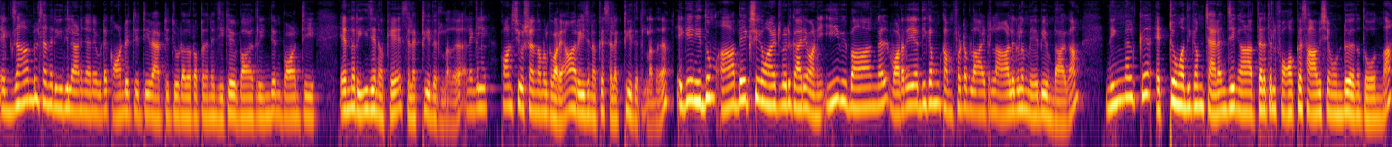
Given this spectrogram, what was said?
എക്സാമ്പിൾസ് എന്ന രീതിയിലാണ് ഞാൻ ഇവിടെ ക്വാണ്ടിറ്റേറ്റീവ് ആപ്റ്റിറ്റ്യൂഡ് അതോടൊപ്പം തന്നെ ജി കെ വിഭാഗത്തിൽ ഇന്ത്യൻ പോളിറ്റി എന്ന റീജിയനൊക്കെ സെലക്ട് ചെയ്തിട്ടുള്ളത്. അല്ലെങ്കിൽ കോൺസ്റ്റിറ്റ്യൂഷൻ നമുക്ക് പറയാം ആ റീജിയനൊക്കെ സെലക്ട് ചെയ്തിട്ടുള്ളത്. എഗെയിൻ ഇതും ആപേക്ഷികമായിട്ടുള്ള ഒരു കാര്യമാണ്. ഈ വിഭാഗങ്ങൾ വളരെയധികം കംഫർട്ടബിൾ ആയിട്ടുള്ള ആളുകളും മേ ബി ഉണ്ടാകാം. നിങ്ങൾക്ക് ഏറ്റവും അധികം ചലഞ്ചിങ് ആണ് അത്തരത്തിൽ ഫോക്കസ് ആവശ്യമുണ്ട് എന്ന് തോന്നുന്ന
